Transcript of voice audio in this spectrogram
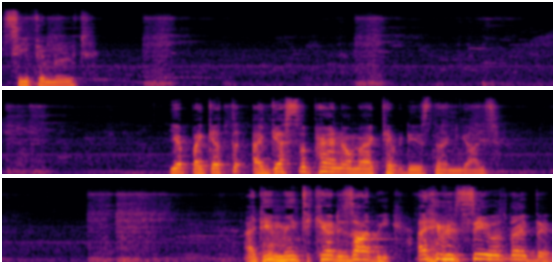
See if it moves. Yep, I guess the I guess the paranormal activity is done, guys. I didn't mean to kill the zombie. I didn't even see it was right there.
